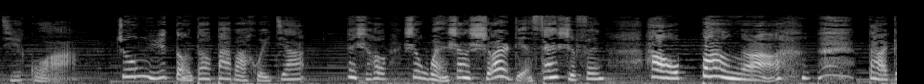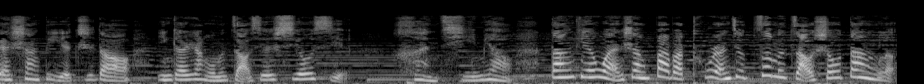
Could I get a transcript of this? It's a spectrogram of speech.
结果啊。终于等到爸爸回家，那时候是晚上十二点三十分，好棒啊！大概上帝也知道应该让我们早些休息。很奇妙，当天晚上爸爸突然就这么早收档了。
